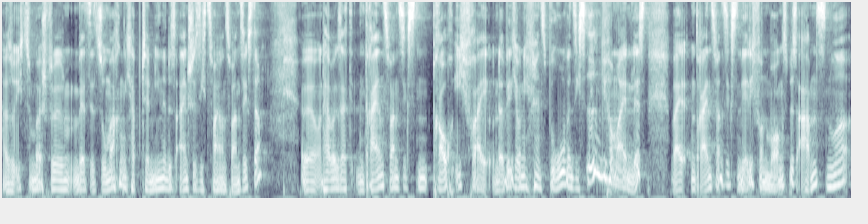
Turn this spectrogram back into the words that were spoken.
Also ich zum Beispiel werde es jetzt so machen, ich habe Termine bis einschließlich 22. Äh, und habe gesagt, den 23. brauche ich frei. Und da will ich auch nicht mehr ins Büro, wenn sich irgendwie vermeiden lässt, weil am 23. werde ich von morgens bis abends nur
